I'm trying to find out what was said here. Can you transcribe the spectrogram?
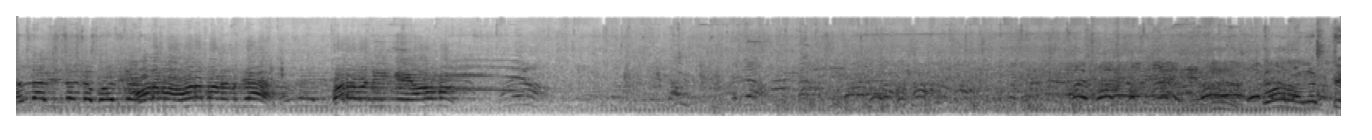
நல்ல ரிசல்ட்டை பார்த்து ஓரமா ஓரமா நின்னுங்க வர வண்டி இங்க எவ்வளவு? போற லெஃப்ட்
